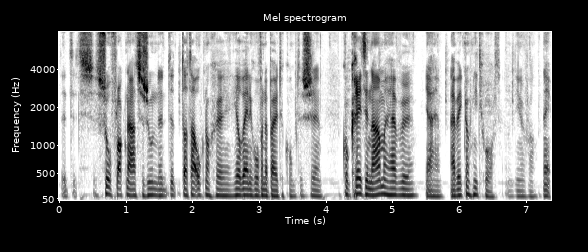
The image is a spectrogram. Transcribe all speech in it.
het, is zo vlak na het seizoen dat, dat daar ook nog heel weinig over naar buiten komt. Dus concrete namen hebben, ja, heb ik nog niet gehoord. In ieder geval, nee.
